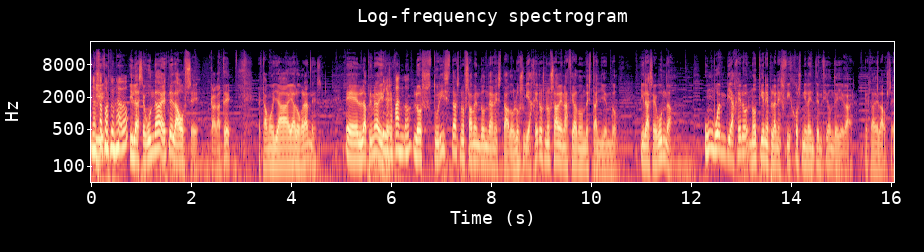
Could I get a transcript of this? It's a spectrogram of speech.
¿No Y- afortunado? Y la segunda es de la OSE, cágate. Estamos ya ahí a los grandes. Eh, la primera dice, los turistas no saben dónde han estado, los viajeros no saben hacia dónde están yendo. Y la segunda, un buen viajero no tiene planes fijos ni la intención de llegar, que es la de la OSE.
